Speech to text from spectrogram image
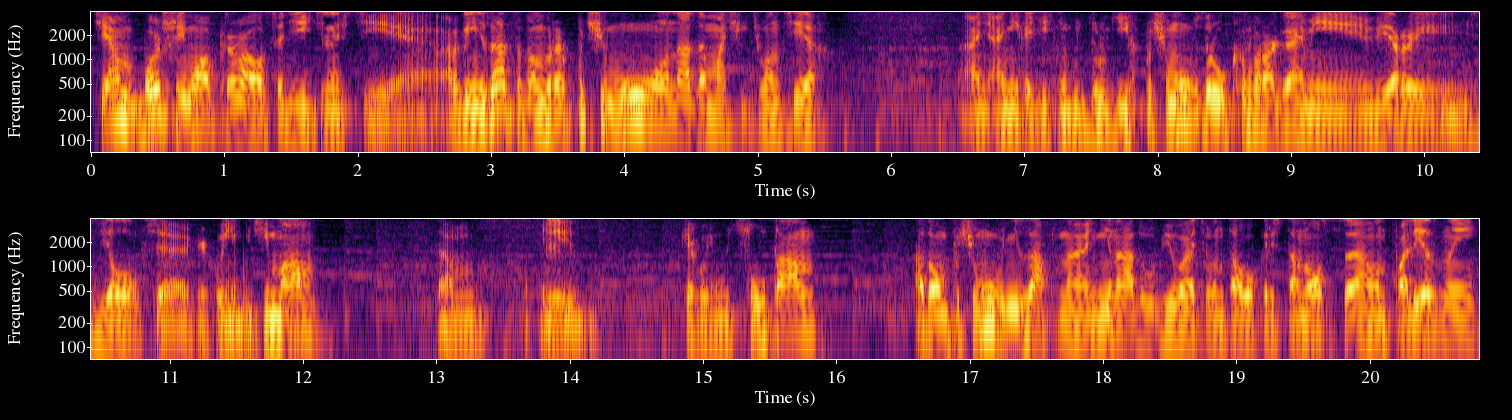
тем больше ему открывалось о деятельности организации, о том, например, почему надо мочить вон тех, а, а не каких-нибудь других. Почему вдруг врагами веры сделался какой-нибудь имам, там, или какой-нибудь султан. О том, почему внезапно не надо убивать вон того крестоносца, он полезный,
